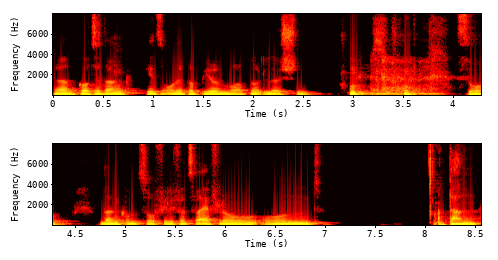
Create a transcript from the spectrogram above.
ja Gott sei Dank geht's ohne Papier und man braucht nur löschen. so. Und dann kommt so viel Verzweiflung und dann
